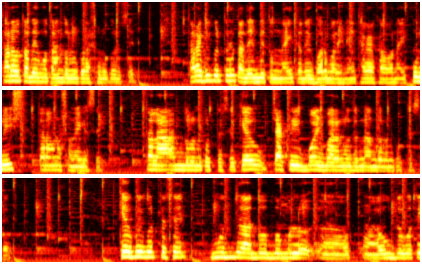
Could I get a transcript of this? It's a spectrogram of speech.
তারাও তাদের মতো আন্দোলন করা শুরু করেছে। তারা কি করতেছে? তাদের বেতন নাই, তাদের ঘর বাড়ি নেই, থাকা খাওয়া নাই, পুলিশ তারা অনশনে গেছে। তারা আন্দোলন করতেছে, কেউ চাকরি বয়স বাড়ানোর জন্য আন্দোলন করতেছে। কেউ কি করতেছে? মুদ্রা দ্রব্যমূল্য ঊর্ধ্বগতি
